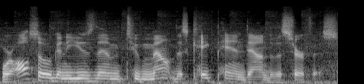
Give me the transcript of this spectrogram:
We're also gonna use them to mount this cake pan down to the surface.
